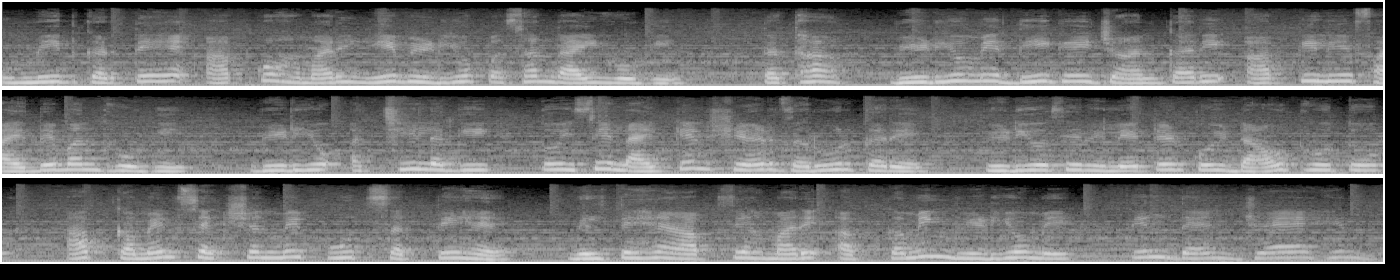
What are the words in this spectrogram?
उम्मीद करते हैं आपको हमारी ये वीडियो पसंद आई होगी। तथा वीडियो में दी गई जानकारी आपके लिए फ़ायदेमंद होगी। वीडियो अच्छी लगी तो इसे लाइक एंड शेयर ज़रूर करें। वीडियो से रिलेटेड कोई डाउट हो तो आप कमेंट सेक्शन में पूछ सकते हैं। मिलते हैं आपसे हमारे अपकमिंग वीडियो में। टिल देन जय हिंद।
